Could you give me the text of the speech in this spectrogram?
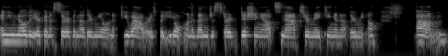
And you know that you're going to serve another meal in a few hours, but you don't want to then just start dishing out snacks or making another meal. Um,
